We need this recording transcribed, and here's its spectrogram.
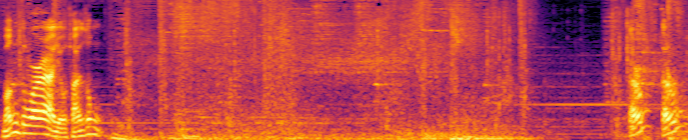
蒙多啊，有传送，兜兜。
